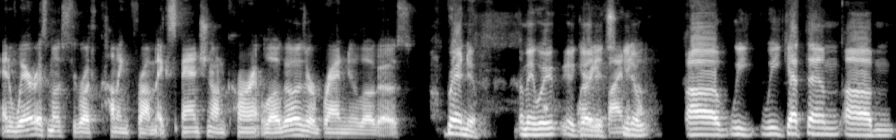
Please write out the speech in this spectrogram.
And where is most of the growth coming from? Expansion on current logos or brand new logos? Brand new. I mean, we again, you it's you know, uh, we we get them um,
